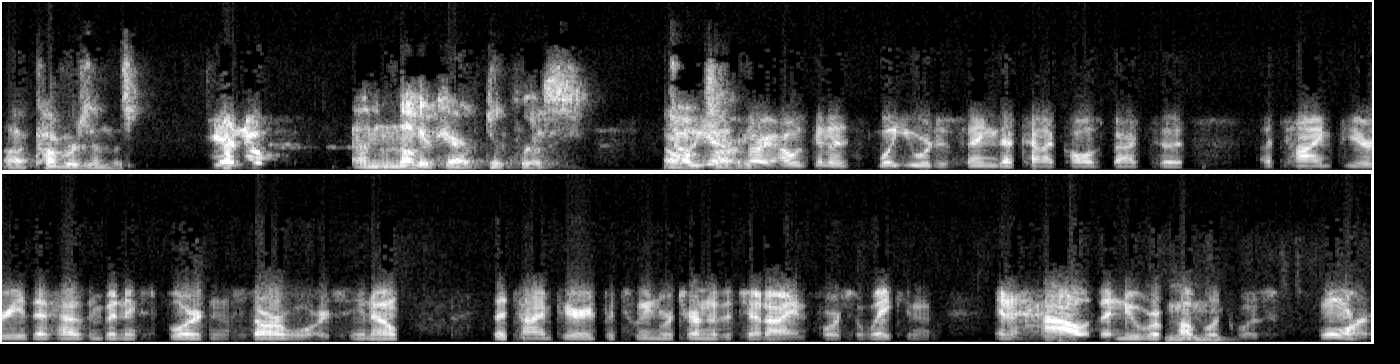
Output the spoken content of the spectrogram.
uh, covers in this. Yeah, no. And another character, Chris, Oh, no, I'm yeah, sorry. sorry. I was gonna. What you were just saying that kind of calls back to a time period that hasn't been explored in Star Wars. You know, the time period between Return of the Jedi and Force Awakens, and how the New Republic mm. was formed.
